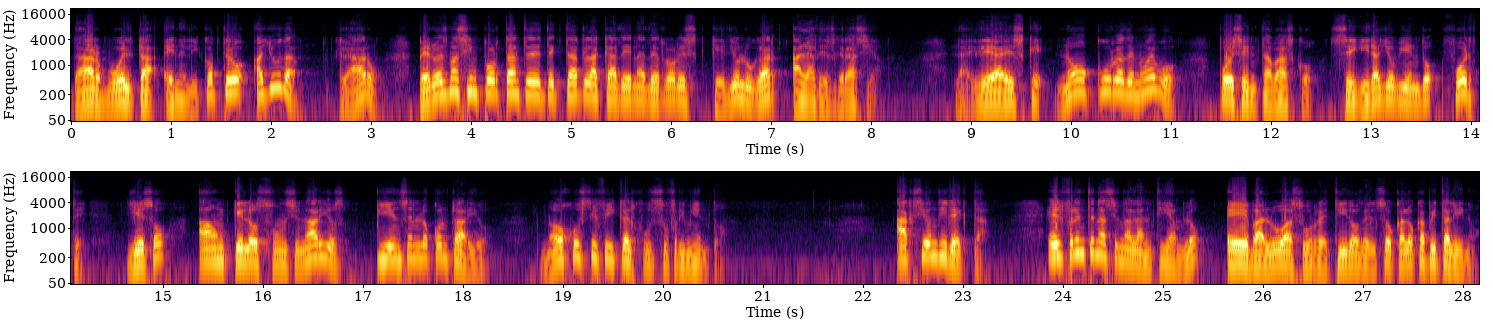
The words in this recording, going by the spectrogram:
Dar vuelta en helicóptero ayuda, claro, pero es más importante detectar la cadena de errores que dio lugar a la desgracia. La idea es que no ocurra de nuevo, pues en Tabasco seguirá lloviendo fuerte, y eso, aunque los funcionarios piensen lo contrario, no justifica el sufrimiento. Acción directa. El Frente Nacional Anti-AMLO evalúa su retiro del Zócalo capitalino.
